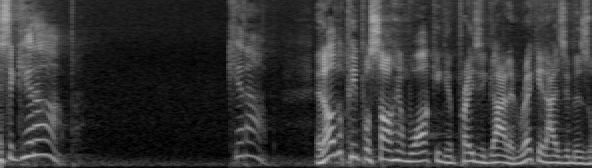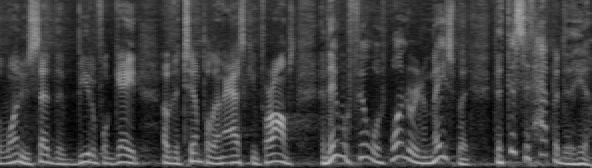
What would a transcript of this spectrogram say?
I said, get up. Get up. And all the people saw him walking and praising God and recognized him as the one who said the beautiful gate of the temple and asking for alms. And they were filled with wonder and amazement that this had happened to him.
